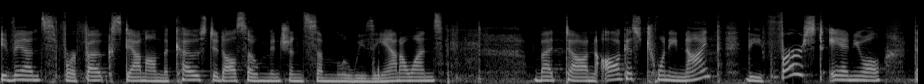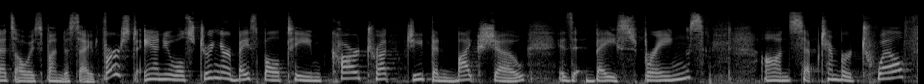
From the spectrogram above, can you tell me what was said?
events for folks down on the coast. It also mentions some Louisiana ones. But on August 29th, the first annual, that's always fun to say, first annual Stringer Baseball Team Car, Truck, Jeep, and Bike Show is at Bay Springs. On September 12th,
